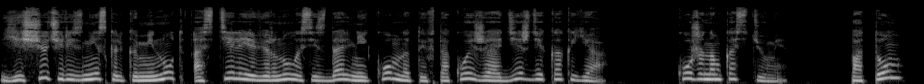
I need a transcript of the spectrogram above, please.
Еще через несколько минут Астелия вернулась из дальней комнаты в такой же одежде, как я, кожаном костюме. Потом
